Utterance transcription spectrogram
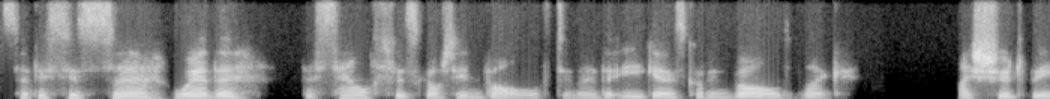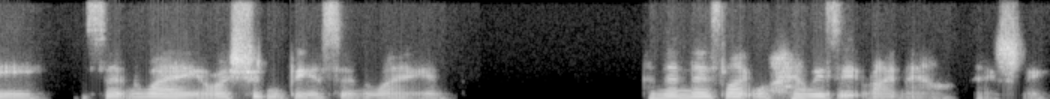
so this is uh, where the, the self has got involved, you know, the ego has got involved. Like, I should be a certain way, or I shouldn't be a certain way. And and then there's like, well, how is it right now, actually?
